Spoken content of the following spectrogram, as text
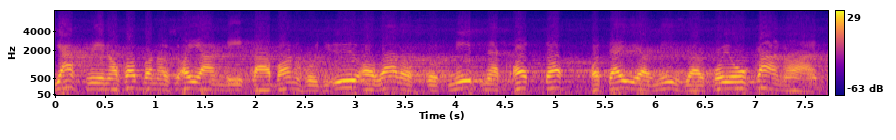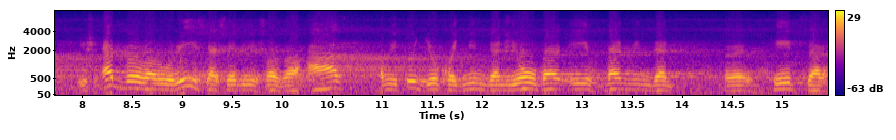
Jákvénak abban az ajándékában, hogy ő a választott népnek adta a teljel mézzel folyó Kánaán. És ebből való részesedés az a ház, ami tudjuk, hogy minden jó évben, minden hétszer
